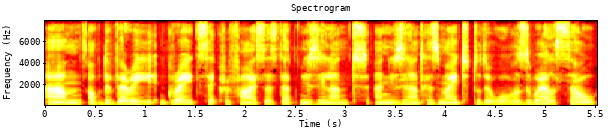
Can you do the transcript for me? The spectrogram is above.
um, of the very great sacrifices that New Zealand and uh, New Zealand has made to the war as well. So,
